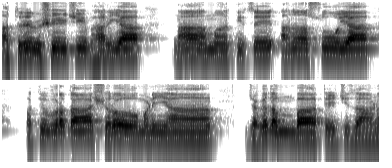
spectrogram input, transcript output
अत्रि ऋषीची भार्या नाम तिचे अनसूया पतिव्रता शिरोमणिया। जगदंबा तेची जाण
